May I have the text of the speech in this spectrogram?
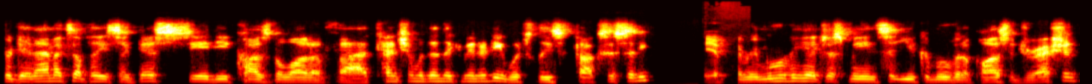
for dynamics updates like this, CAD caused a lot of uh, tension within the community, which leads to toxicity. Yep. And removing it just means that you can move in a positive direction.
